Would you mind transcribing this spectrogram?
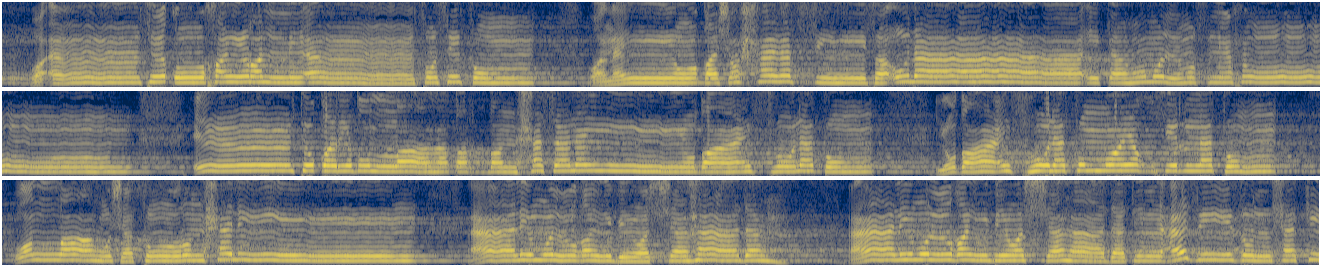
وأنفقوا خيرا لأنفسكم ومن يوق شح نفسه فأولئك هم المفلحون. إن تقرضوا الله قرضا حسنا يضاعفه لكم يضاعفه لكم ويغفر لكم. والله شكور حليم. عالم الغيب والشهادة عالم الغيب والشهادة العزيز الحكيم.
